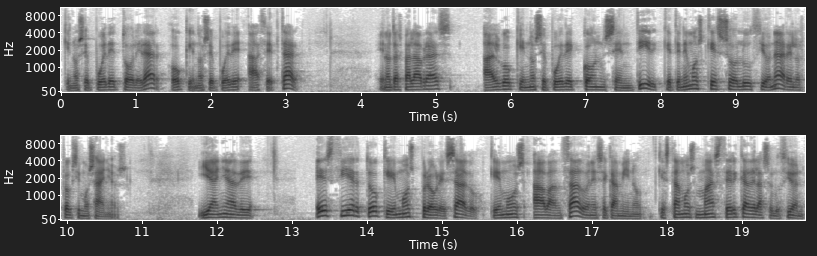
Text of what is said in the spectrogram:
que no se puede tolerar o que no se puede aceptar. En otras palabras, algo que no se puede consentir, que tenemos que solucionar en los próximos años. Y añade, es cierto que hemos progresado, que hemos avanzado en ese camino, que estamos más cerca de la solución,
